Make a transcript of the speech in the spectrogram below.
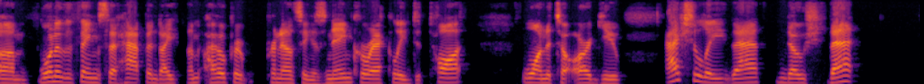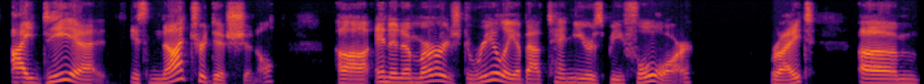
um, one of the things that happened. I I hope I'm pronouncing his name correctly. Dutant wanted to argue. Actually, that notion that idea is not traditional, uh, and it emerged really about 10 years before, right? Um,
